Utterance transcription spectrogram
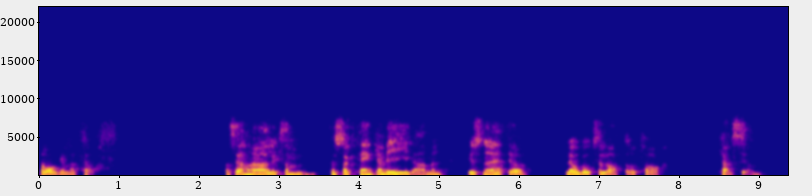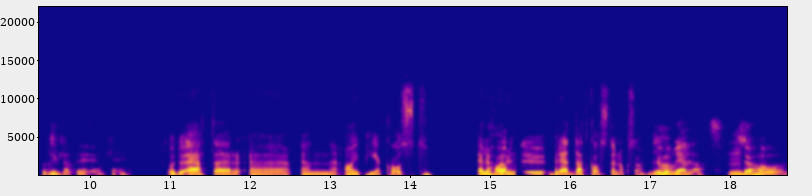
dagen därpå. Och sen har jag liksom försökt tänka vidare, men just nu äter jag låga oxalater och tar kalcium och tycker Mm. att det är okej. Och du äter eh, en AIP-kost. Eller har Ja. du nu breddat kosten också? Jag har breddat, Mm. så jag har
